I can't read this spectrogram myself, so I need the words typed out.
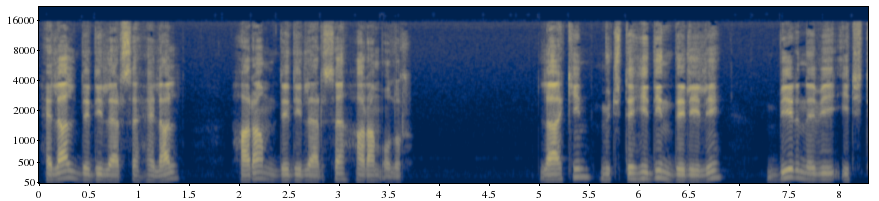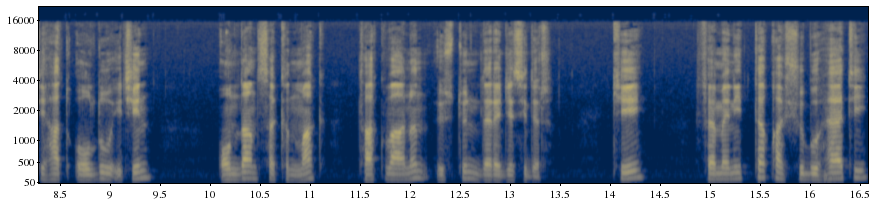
helal dedilerse helal, haram dedilerse haram olur. Lakin müçtehidin delili bir nevi içtihat olduğu için ondan sakınmak takvanın üstün derecesidir. Ki فَمَنِ اتَّقَ الشُّبُهَاتِ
